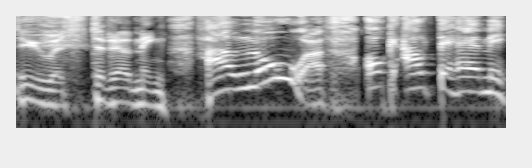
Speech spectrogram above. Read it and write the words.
surströmming. Hallå! Och allt det här med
